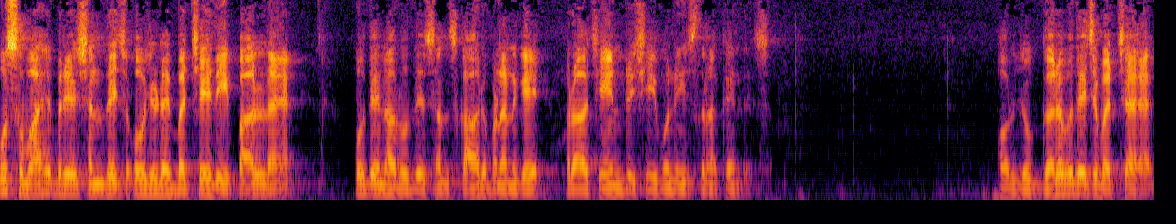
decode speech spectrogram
ਉਸ ਵਾਈਬ੍ਰੇਸ਼ਨ ਦੇ ਚ ਉਹ ਜਿਹੜੇ ਬੱਚੇ ਦੀ ਪਲ ਹੈ, ਉਹਦੇ ਨਾਲ ਉਹਦੇ ਸੰਸਕਾਰ ਬਣਨਗੇ। ਪ੍ਰਾਚੀਨ ઋષਿ ਮੁਨੀ ਇਸ ਤਰ੍ਹਾਂ ਕਹਿੰਦੇ ਸਨ। ਔਰ ਜੋ ਗਰਭ ਦੇ ਚ ਬੱਚਾ ਹੈ,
